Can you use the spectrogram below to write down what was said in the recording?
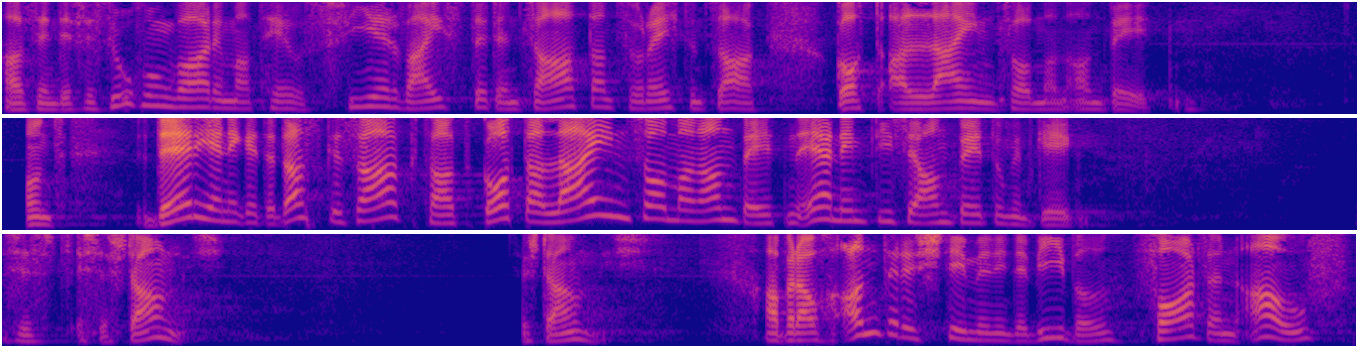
als er in der Versuchung war, in Matthäus 4, weist er den Satan zurecht und sagt, Gott allein soll man anbeten. Und derjenige, der das gesagt hat, Gott allein soll man anbeten, er nimmt diese Anbetung entgegen. Es ist, ist erstaunlich. Erstaunlich. Aber auch andere Stimmen in der Bibel fordern auf,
